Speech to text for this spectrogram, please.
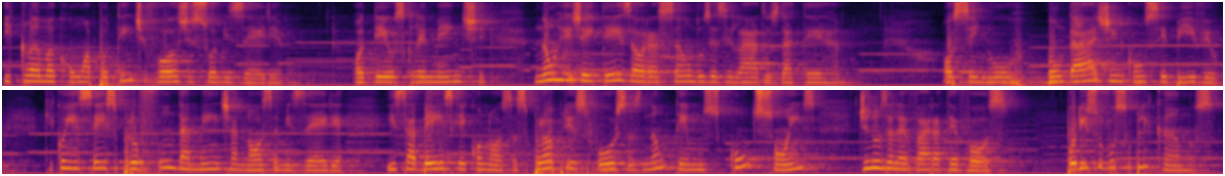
e clama com a potente voz de sua miséria. Ó Deus clemente, não rejeiteis a oração dos exilados da terra. Ó Senhor, bondade inconcebível, que conheceis profundamente a nossa miséria e sabeis que com nossas próprias forças não temos condições de nos elevar até vós. Por isso vos suplicamos,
